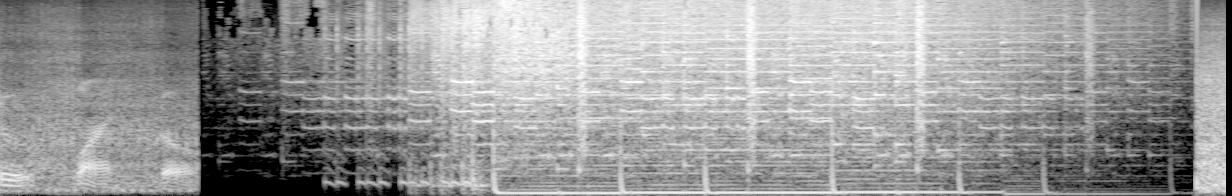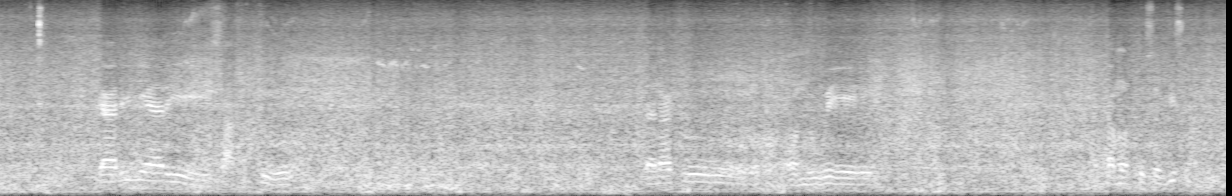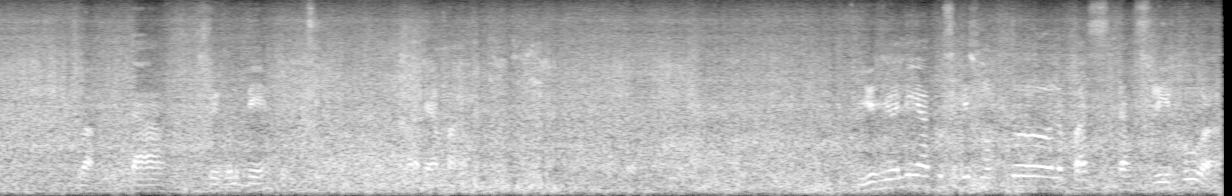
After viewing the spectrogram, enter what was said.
two, one, go. Hari ni hari Sabtu Dan aku on the way Hantar motor servis lah Sebab dah seribu lebih Kalau ada nampak Usually aku servis motor lepas dah seribu lah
